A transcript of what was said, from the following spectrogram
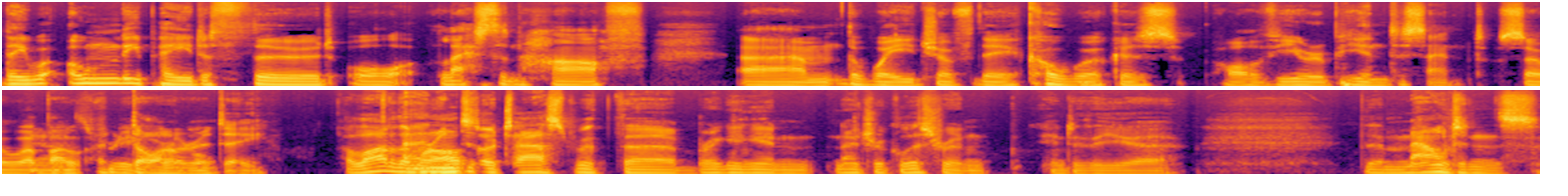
they were only paid a third or less than half um, the wage of their co-workers of European descent. So Yeah, about a dollar horrible. a day. A lot of them are And- also tasked with uh, bringing in nitroglycerin into the uh, the mountains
